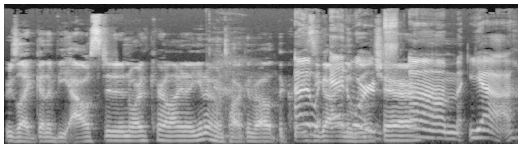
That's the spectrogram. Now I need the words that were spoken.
who's like gonna be ousted in North Carolina? You know who I'm talking about? The crazy oh, guy in the wheelchair. Um, yeah.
